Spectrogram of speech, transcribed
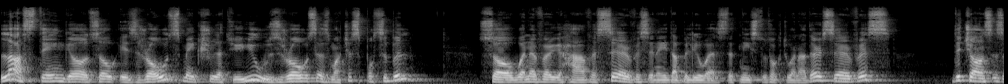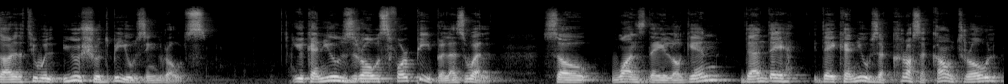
last thing also is roles. Make sure that you use roles as much as possible. So whenever you have a service in AWS that needs to talk to another service, the chances are that you will you should be using roles. You can use roles for people as well. So once they log in, then they they can use a cross account role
